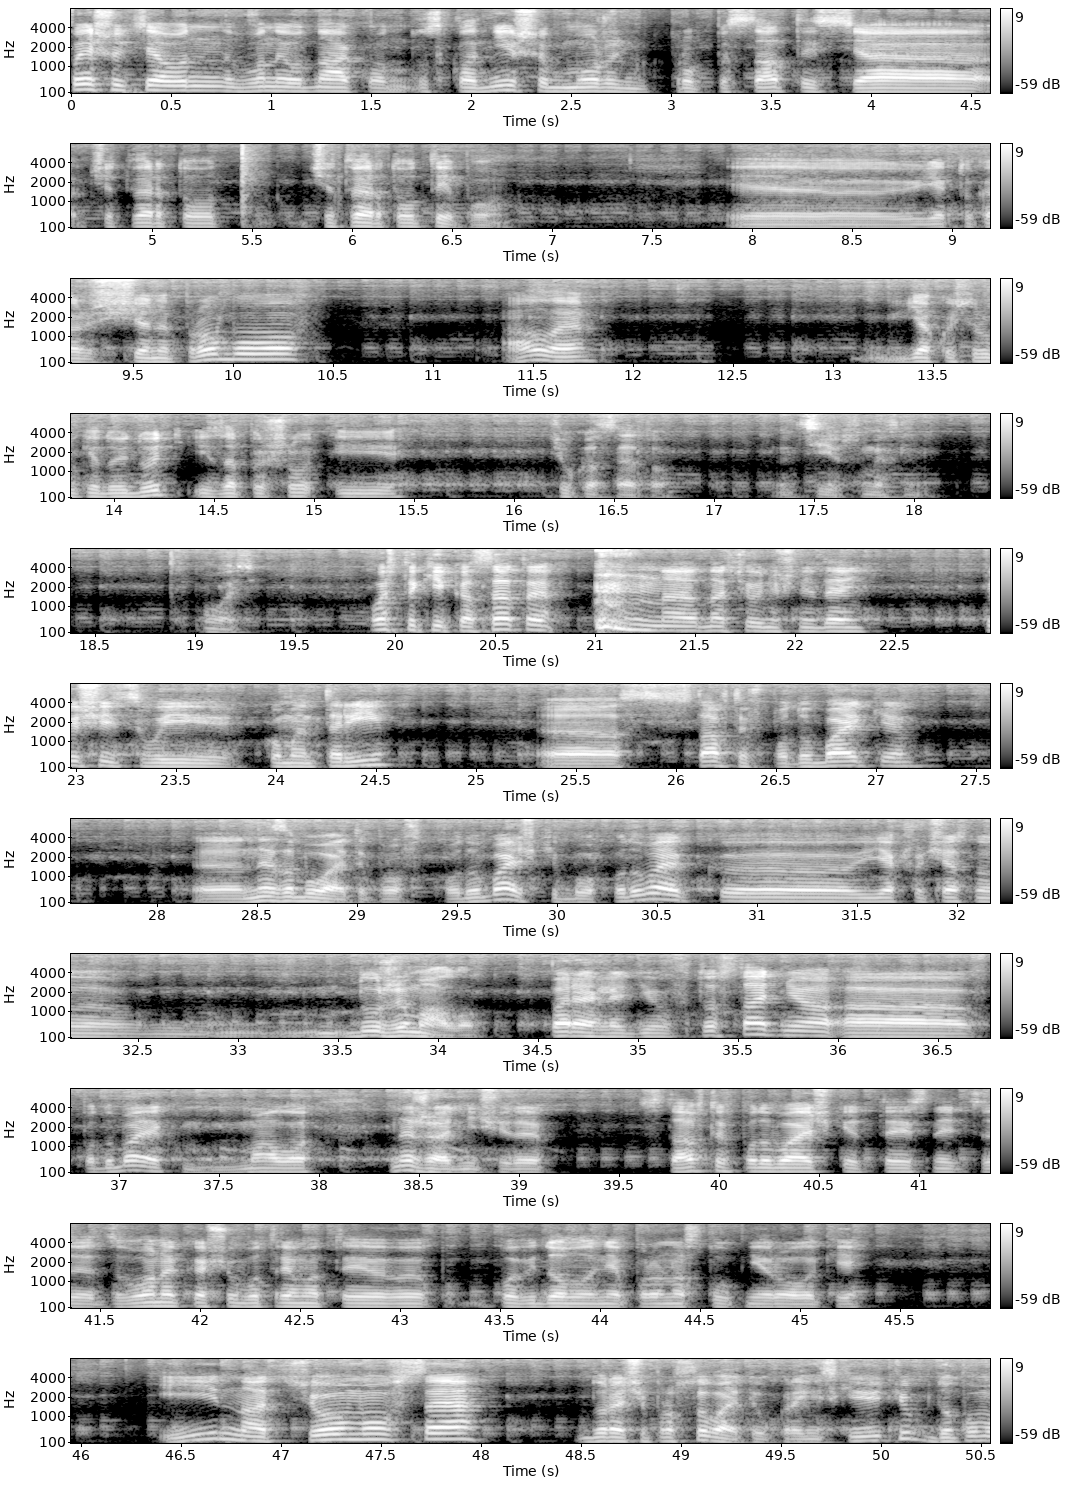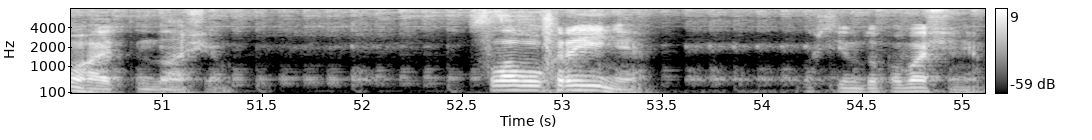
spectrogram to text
Пишуться вони, однаково, складніше можуть прописатися четвертого, четвертого типу. Е, як то кажуть, ще не пробував, але якось руки дойдуть і запишу і цю касету. Ці, в смислі. Ось. Ось такі касети на, на сьогоднішній день. Пишіть свої коментарі, е, ставте вподобайки. Е, Не забувайте про вподобайки, бо вподобайок, е, якщо чесно, дуже мало. Переглядів достатньо, а вподобайок мало. Не жаднічайте. Ставте вподобайки, тисніть е, дзвоника, щоб отримати повідомлення про наступні ролики. І на цьому все. До речі, просувайте український YouTube, допомагайте нашим. Слава Україні! Усім до побачення!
